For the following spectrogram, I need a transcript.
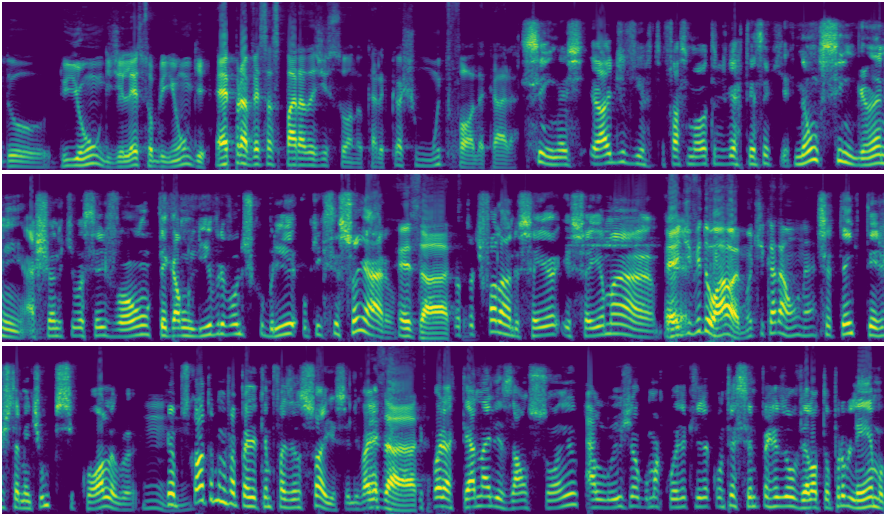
do, do Jung, de ler sobre Jung, é pra ver essas paradas de sono, cara, porque eu acho muito foda, cara. Sim, mas eu advirto, eu faço uma outra advertência aqui. Não se enganem achando que vocês vão pegar um livro e vão descobrir o que, que vocês sonharam. Exato. Eu tô te falando, isso aí, isso aí é uma. É individual, é muito de cada um, né? Você tem que ter justamente um psicólogo. Uhum. O psicólogo também não vai perder tempo fazendo só isso. Ele vai. Exato. Ele pode até analisar um sonho à luz de alguma coisa que esteja acontecendo para resolver lá o teu problema,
